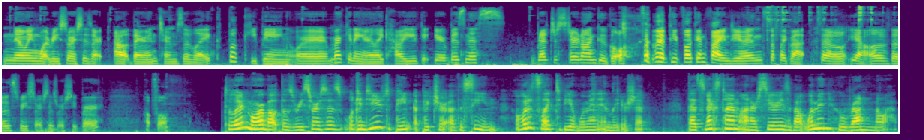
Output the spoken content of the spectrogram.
knowing what resources are out there in terms of like bookkeeping or marketing or like how you get your business registered on Google so that people can find you and stuff like that. So, yeah, all of those resources were super helpful. To learn more about those resources, we'll continue to paint a picture of the scene of what it's like to be a woman in leadership. That's next time on our series about women who run Moab.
